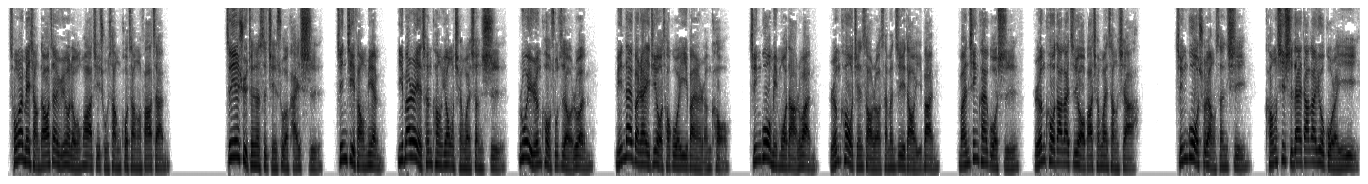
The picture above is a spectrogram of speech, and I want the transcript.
从来没想到在原有的文化基础上扩张和发展。这也许真的是结束的开始。经济方面，一般人也称抗用钱为盛世。若以人口数字而论，明代本来已经有超过一半的人口，经过明末大乱，人口减少了三分之一到一半。满清开国时，人口大概只有八千万上下。经过休养生息，康熙时代大概又过了一亿。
